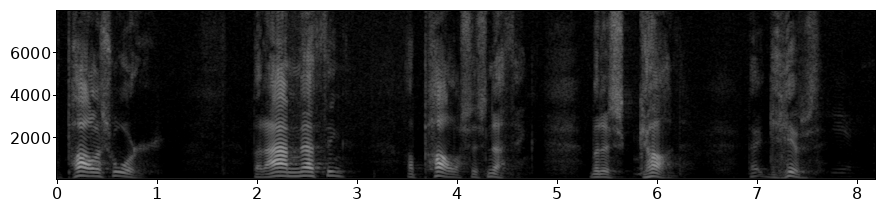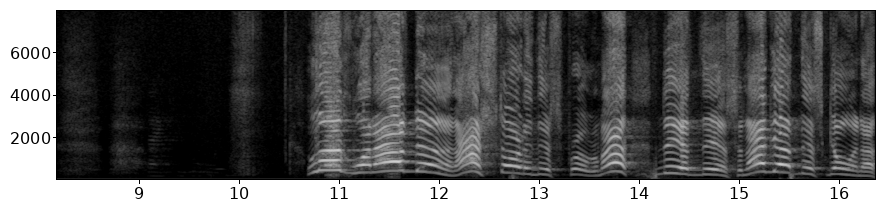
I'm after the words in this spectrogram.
Apollos watered, but I'm nothing, Apollos is nothing. But it's God that gives Look what I've done. I started this program. I did this and I got this going. Uh,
